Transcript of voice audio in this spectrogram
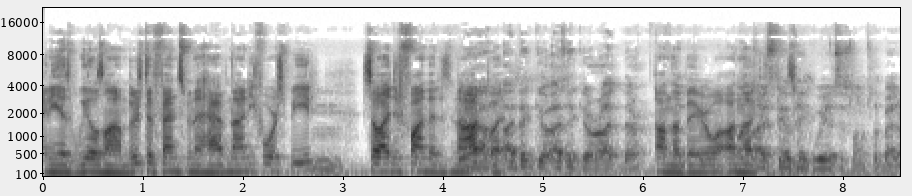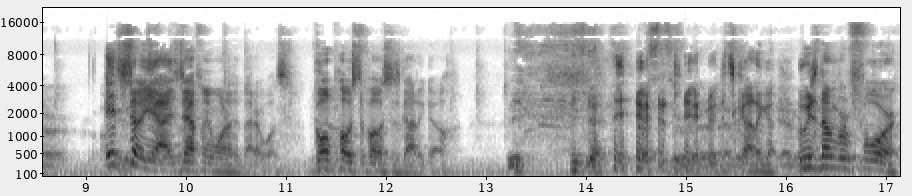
and he has wheels on him, there's defensemen that have 94 speed. Mm. So I just find that it's not, yeah, but I think you're I think you're right there. on the But- bigger one, on but like I still think Wheels is one of the better. it's still, yeah, it's definitely one of the better ones. Goal post to post has got to go. yeah, it's gotta go. Everyone- Who's number four?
